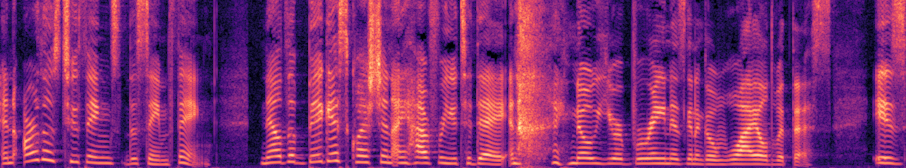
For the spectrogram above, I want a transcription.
And are those two things the same thing? Now, the biggest question I have for you today, and I know your brain is going to go wild with this, is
